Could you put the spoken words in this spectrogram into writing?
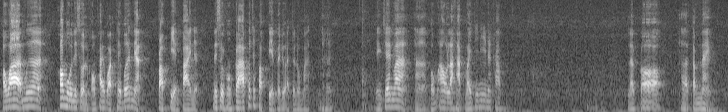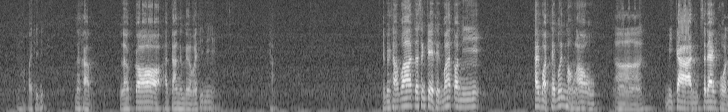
เพราะว่าเมื่อข้อมูลในส่วนของ pivot table เนี่ย ปรับเปลี่ยนไปเนี่ย ในส่วนของกราฟก็จะปรับเปลี่ยนไปโดยอัตโนมัตินะฮะอย่างเช่นว่าผมเอารหัสไว้ที่นี่นะครับ แล้วก็ตำแหน่งเอาไปที่นี่นะครับ แล้วก็อัตราเงินเดือนไว้ที่นี่เห็นไหมครับว่าจะสังเกตเห็นว่าตอนนี้ pivot table ของเราามีการแสดงผล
